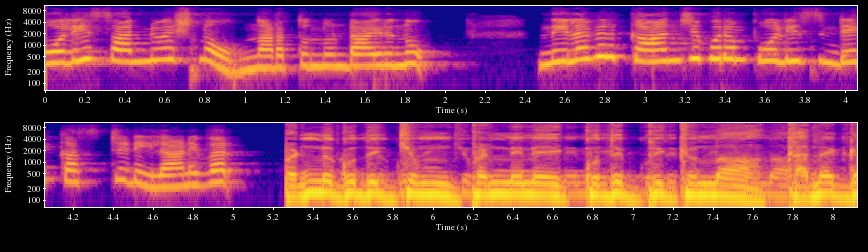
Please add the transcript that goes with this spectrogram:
പോലീസ് അന്വേഷണവും നടത്തുന്നുണ്ടായിരുന്നു. നിലവിൽ കാഞ്ചീപുരം പോലീസിന്റെ കസ്റ്റഡിയിലാണിവർ. പെണ്ണ് കുതിക്കും പെണ്ണിനെ കുതിപ്പിക്കുന്ന കനക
